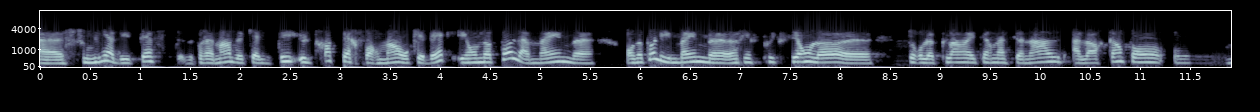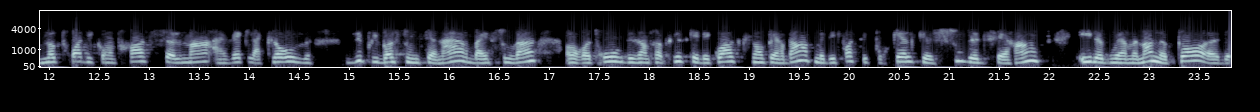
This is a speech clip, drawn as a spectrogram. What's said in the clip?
euh, soumis à des tests vraiment de qualité ultra performants au Québec et on n'a pas la même euh, on n'a pas les mêmes euh, restrictions là euh, sur le plan international. Alors quand on, on, octroie des contrats seulement avec la clause du plus bas soumissionnaire, ben souvent on retrouve des entreprises québécoises qui sont perdantes, mais des fois c'est pour quelques sous de différence et le gouvernement n'a pas euh, de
